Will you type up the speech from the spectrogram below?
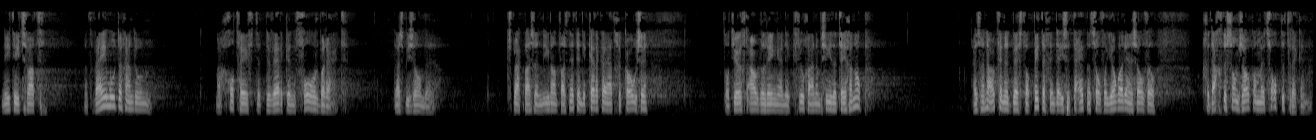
Niet iets wat, wat wij moeten gaan doen, maar God heeft de werken voorbereid. Dat is bijzonder. Ik sprak pas een, iemand was net in de kerkraad gekozen tot jeugdouderling en ik vroeg aan hem, zie je er tegenop? Hij zei, nou ik vind het best wel pittig in deze tijd met zoveel jongeren en zoveel gedachten soms ook om met ze op te trekken.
